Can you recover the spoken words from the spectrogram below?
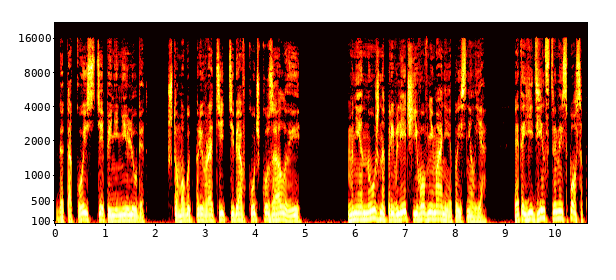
до такой степени не любят, что могут превратить тебя в кучку золы». «Мне нужно привлечь его внимание», — пояснил я. «Это единственный способ».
